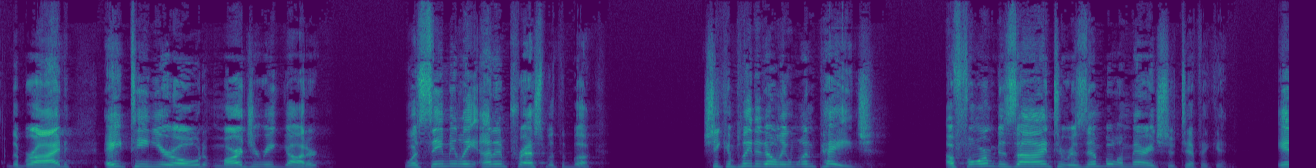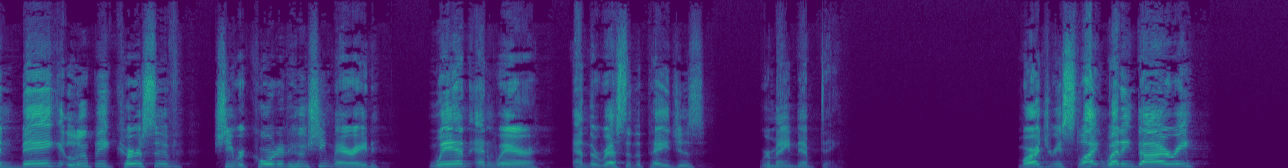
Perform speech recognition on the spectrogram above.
The bride, 18 year old Marjorie Goddard, was seemingly unimpressed with the book. She completed only one page, a form designed to resemble a marriage certificate. In big, loopy cursive, she recorded who she married, when and where, and the rest of the pages remained empty. Marjorie's slight wedding diary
